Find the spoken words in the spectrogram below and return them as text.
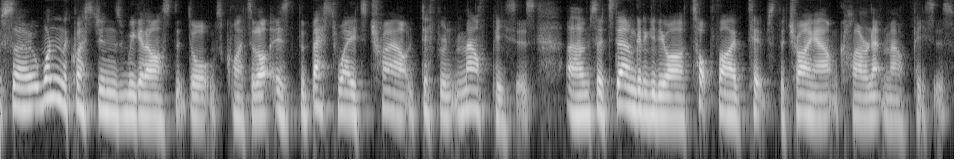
so one of the questions we get asked at Dawkes quite a lot is the best way to try out different mouthpieces. Um, so today I'm going to give you our top five tips for trying out clarinet mouthpieces.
